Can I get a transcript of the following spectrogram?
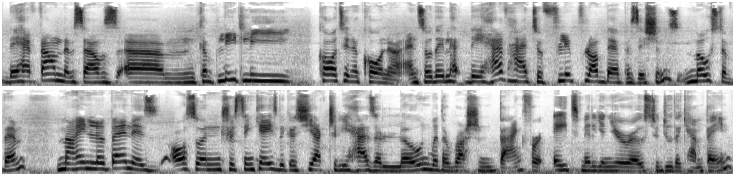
they have found themselves um, completely caught in a corner. And so they, they have had to flip flop their positions, most of them. Marine Le Pen is also an interesting case because she actually has a loan with a Russian bank for 8 million euros to do the campaign.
